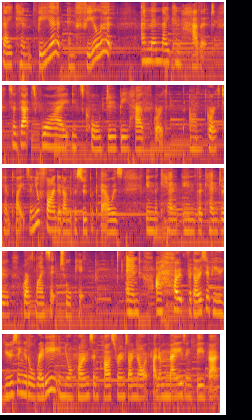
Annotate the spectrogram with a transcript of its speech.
they can be it and feel it and then they can have it. So that's why it's called Do Be Have Growth um, growth templates, and you'll find it under the superpowers in the can in the Can Do Growth Mindset Toolkit. And I hope for those of you using it already in your homes and classrooms, I know I've had amazing feedback,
